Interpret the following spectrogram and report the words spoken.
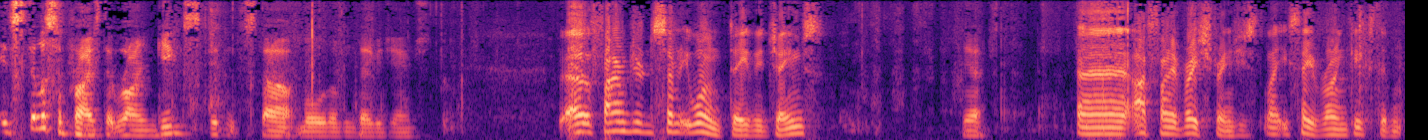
It's still a surprise that Ryan Giggs didn't start more than David James. Uh, 571 David James. Yeah. Uh, I find it very strange. He's- Like you say, Ryan Giggs didn't.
